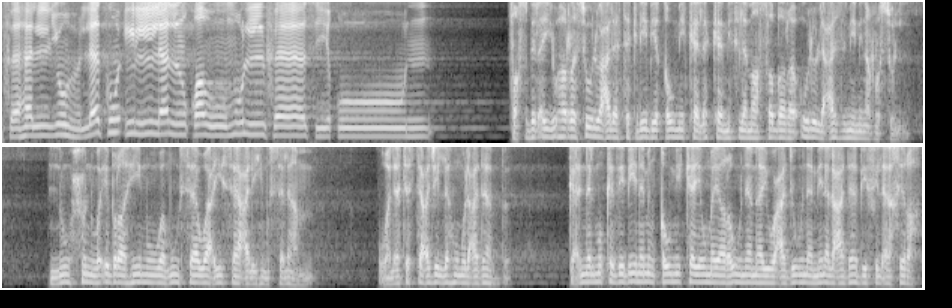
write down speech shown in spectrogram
فهل يهلك إلا القوم الفاسقون؟ فاصبر أيها الرسول على تكذيب قومك لك مثل ما صبر أولو العزم من الرسل. نوح وإبراهيم وموسى وعيسى عليهم السلام. ولا تستعجل لهم العذاب. كأن المكذبين من قومك يوم يرون ما يوعدون من العذاب في الآخرة.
